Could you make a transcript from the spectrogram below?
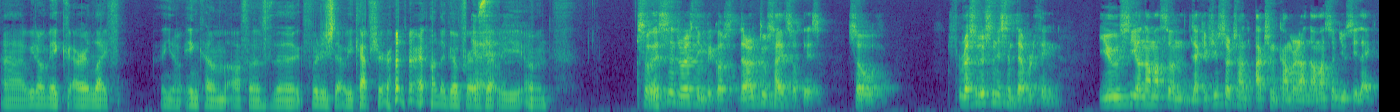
Uh, we don't make our life you know income off of the footage that we capture on our, on the GoPros yeah, that we own. So this is interesting because there are two sides of this. So resolution isn't everything. You see on Amazon, like if you search on action camera on Amazon, you see like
